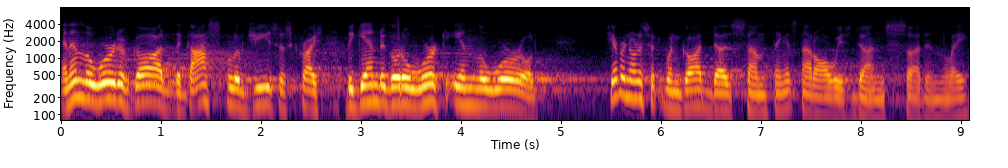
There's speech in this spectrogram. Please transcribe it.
And then the Word of God, the gospel of Jesus Christ, began to go to work in the world. Do you ever notice that when God does something, it's not always done suddenly?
